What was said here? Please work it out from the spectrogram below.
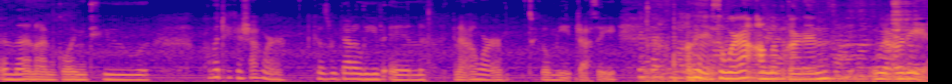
and then I'm going to probably take a shower because we gotta leave in an hour to go meet Jesse. Okay, so we're at Olive Garden. We already,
